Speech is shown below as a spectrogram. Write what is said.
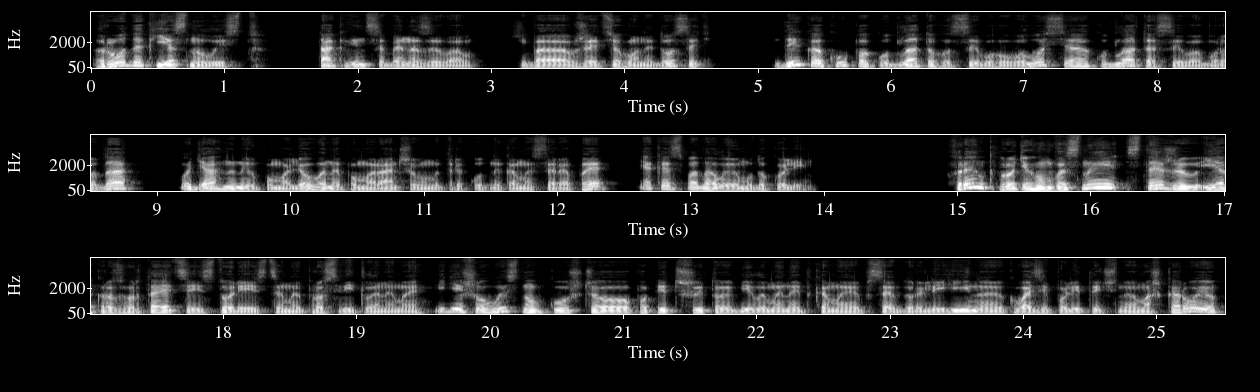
Родак яснолист так він себе називав. Хіба вже цього не досить? Дика купа кудлатого сивого волосся, кудлата сива борода, одягнений у помальоване помаранчевими трикутниками серепе, яке спадало йому до колін. Френк протягом весни стежив, як розгортається історія з цими просвітленими, і дійшов висновку, що попід шитою білими нитками псевдорелігійною квазіполітичною машкарою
